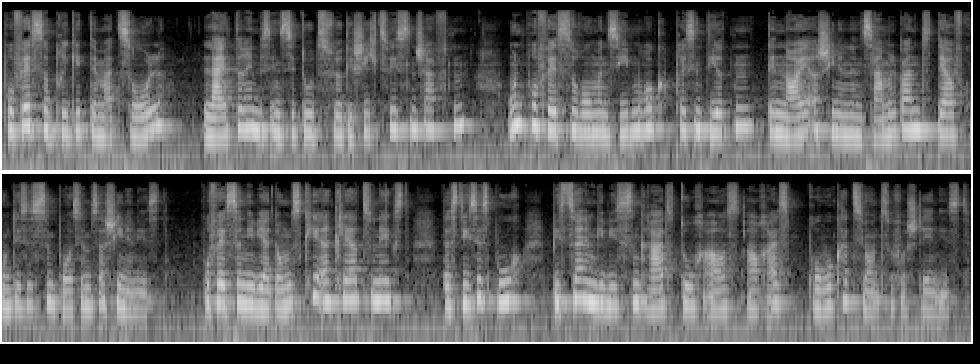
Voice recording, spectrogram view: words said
Professor Brigitte Mazzol, Leiterin des Instituts für Geschichtswissenschaften und Professor Roman Siebenrock präsentierten den neu erschienenen Sammelband, der aufgrund dieses Symposiums erschienen ist. Professor Niewiadomski erklärt zunächst, dass dieses Buch bis zu einem gewissen Grad durchaus auch als Provokation zu verstehen ist.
